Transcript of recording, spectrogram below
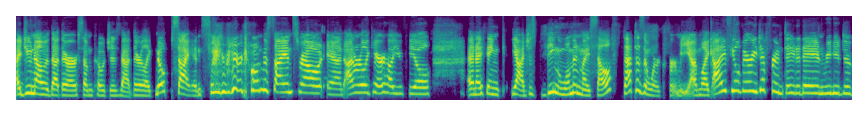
I do know that there are some coaches that they're like, nope, science. Like we are going the science route, and I don't really care how you feel. And I think, yeah, just being a woman myself, that doesn't work for me. I'm like, I feel very different day to day, and we need to,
